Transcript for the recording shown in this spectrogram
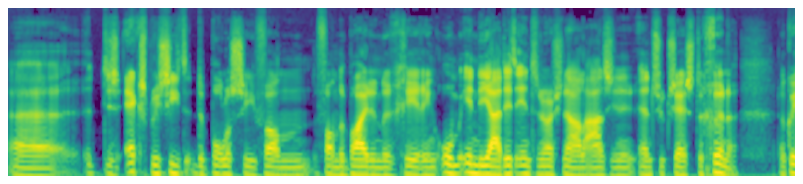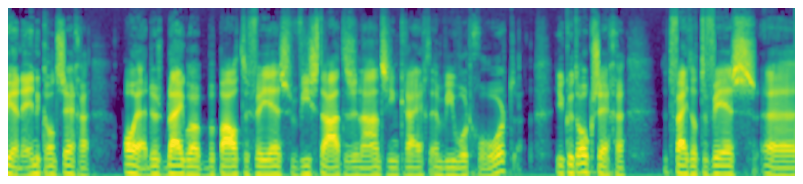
Uh, het is expliciet de policy van, van de Biden-regering om India dit internationale aanzien en succes te gunnen. Dan kun je aan de ene kant zeggen, oh ja, dus blijkbaar bepaalt de VS wie status en aanzien krijgt en wie wordt gehoord. Je kunt ook zeggen, het feit dat de VS uh,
